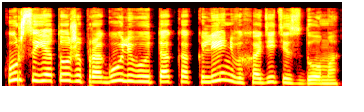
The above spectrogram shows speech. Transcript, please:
Курсы я тоже прогуливаю, так как лень выходить из дома.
